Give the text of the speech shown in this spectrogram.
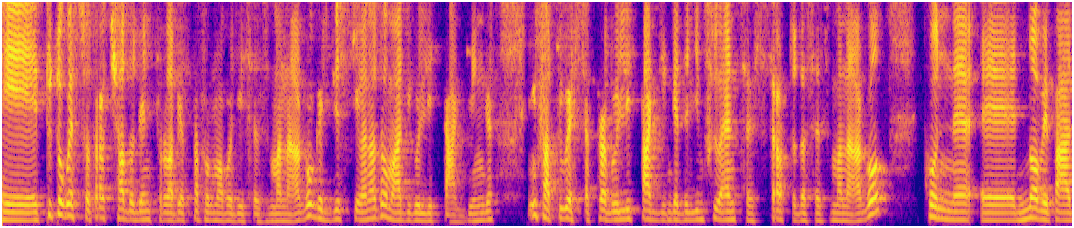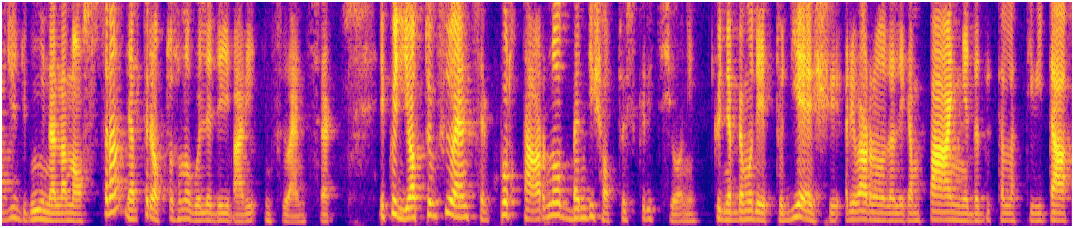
E tutto questo tracciato dentro la piattaforma poi di Sesmanago che gestiva in automatico il lead tagging. Infatti, questo è proprio il lead tagging degli influencer estratto da Sesmanago con eh, nove pagine, di cui una è la nostra, le altre otto sono quelle dei vari influencer. E quindi otto influencer portarono ben 18 iscrizioni. Quindi abbiamo detto 10 arrivarono dalle campagne, da tutta l'attività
